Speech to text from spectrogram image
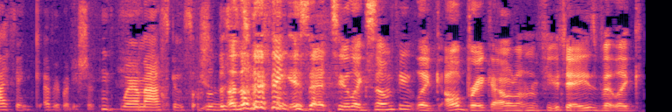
I think everybody should wear a mask and social distance. Another thing is that too, like some people, like I'll break out on a few days, but like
